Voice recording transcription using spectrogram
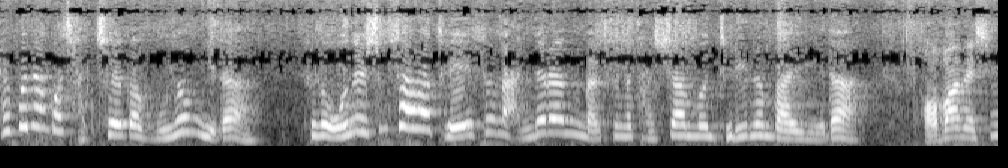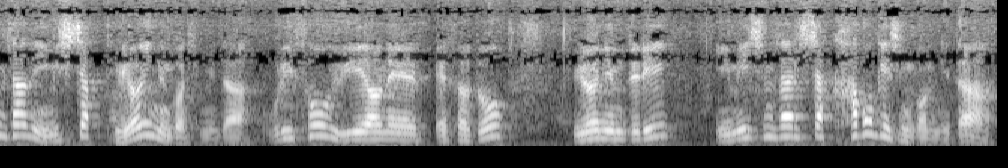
회부된 것 자체가 무효입니다. 그래서 오늘 심사가 돼서는 안 되라는 말씀을 다시 한번 드리는 바입니다. 법안의 심사는 이미 시작되어 있는 것입니다. 우리 소위원회에서도 위원님들이 이미 심사를 시작하고 계신 겁니다.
